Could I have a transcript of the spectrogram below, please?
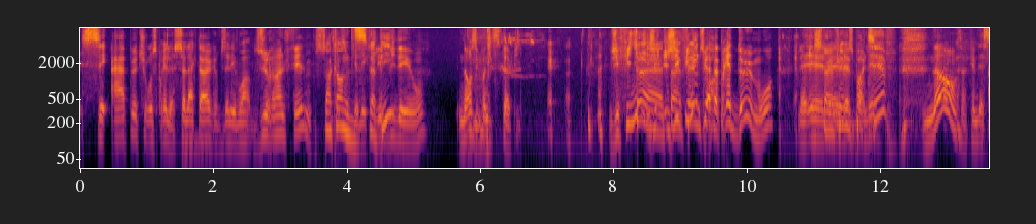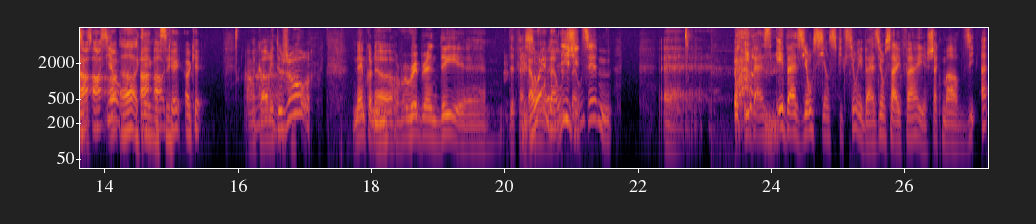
c'est à peu de choses près le seul acteur que vous allez voir durant le film. C'est encore une a des clips dystopie? vidéo. Non, c'est pas une dystopie. J'ai fini, j'ai- c'est j'ai un fini depuis à peu près deux mois. Le- C'est le- un film le sportif? bolide. Non, c'est un film de Ah, ah, science-fiction. Ah, ok, Ah, ah, merci. OK, OK. Encore et toujours. Même qu'on a rebrandé euh, de façon Ben ben euh, oui, ben légitime. Euh, évas- évasion science-fiction, évasion sci-fi, chaque mardi à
